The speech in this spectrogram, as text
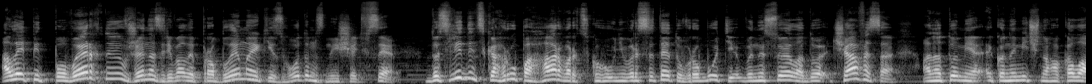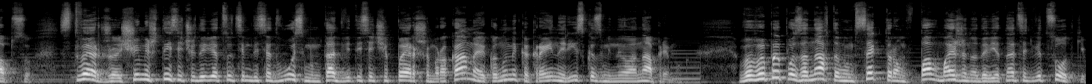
Але під поверхнею вже назрівали проблеми, які згодом знищать все. Дослідницька група Гарвардського університету в роботі Венесуела до Чафеса Анатомія економічного колапсу стверджує, що між 1978 та 2001 роками економіка країни різко змінила напрямок. ВВП поза нафтовим сектором впав майже на 19%,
